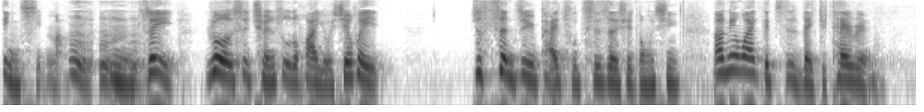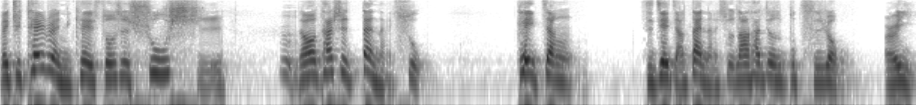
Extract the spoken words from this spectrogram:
定型嘛。嗯嗯嗯。所以如果是全素的话，有些会就甚至于排除吃这些东西。然后另外一个是 vegetarian，vegetarian 你可以说是蔬食。嗯。然后它是蛋奶素，可以这样。直接讲蛋奶素，然后他就是不吃肉而已。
